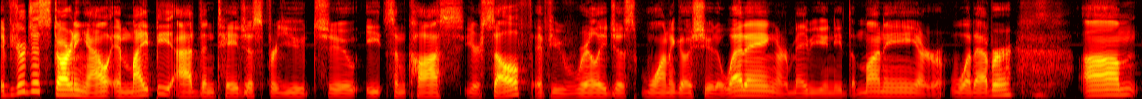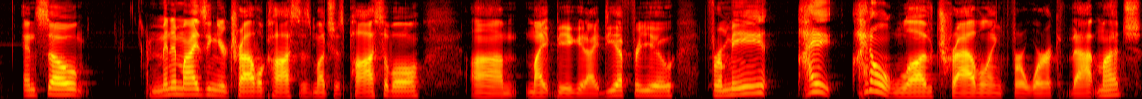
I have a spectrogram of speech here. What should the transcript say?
if you're just starting out, it might be advantageous for you to eat some costs yourself if you really just want to go shoot a wedding or maybe you need the money or whatever. Um, and so, minimizing your travel costs as much as possible um, might be a good idea for you. For me, I I don't love traveling for work that much.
